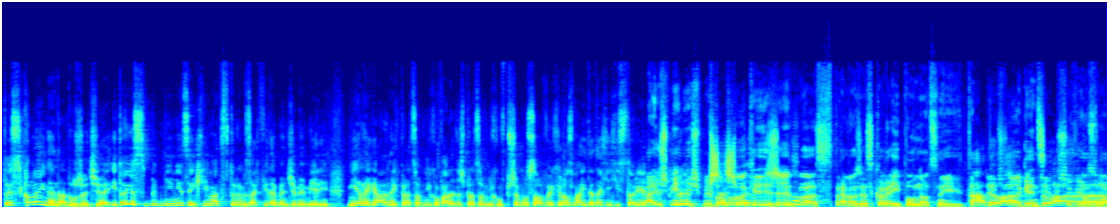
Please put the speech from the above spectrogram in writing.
To jest kolejne nadużycie i to jest mniej więcej klimat, w którym za chwilę będziemy mieli nielegalnych pracowników, ale też pracowników przymusowych, rozmaite takie historie, A już które mieliśmy, bo przeszły. była kiedyś, że No, była sprawa, że z Korei Północnej ta była- agencja była, przywiozła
